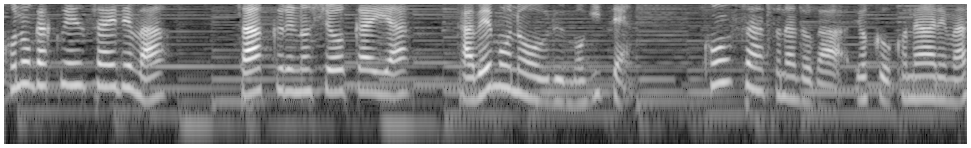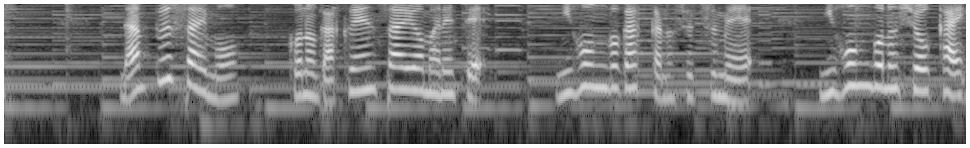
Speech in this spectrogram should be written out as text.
この学園祭ではサークルの紹介や食べ物を売る模擬店、コンサートなどがよく行われます。南風祭もこの学園祭を真似て日本語学科の説明、日本語の紹介、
